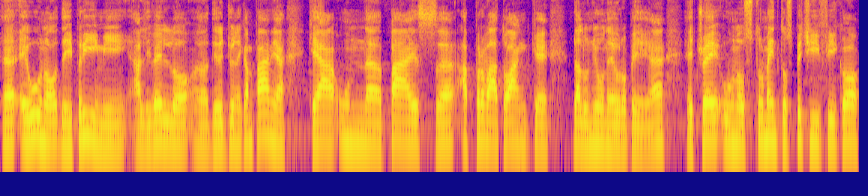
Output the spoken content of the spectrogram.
eh, è uno dei primi a livello di Regione Campania che ha un PAES approvato anche dall'Unione Europea, e cioè uno strumento specifico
